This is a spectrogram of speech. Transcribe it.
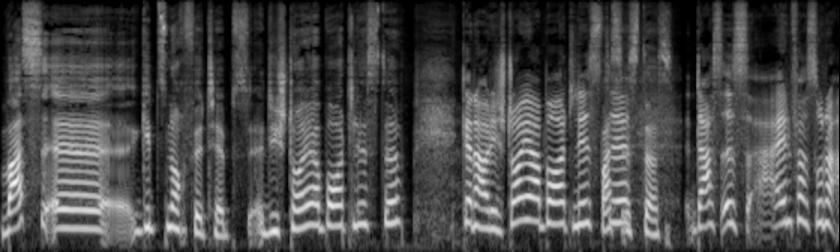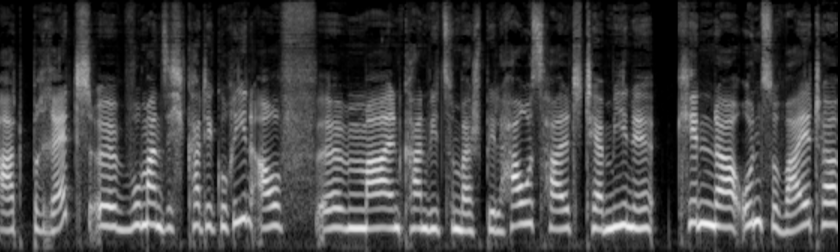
Was äh, gibt's noch für Tipps? Die Steuerbordliste? Genau, die Steuerbordliste. Was ist das? Das ist einfach so eine Art Brett, äh, wo man sich Kategorien auf aufmalen kann, wie zum Beispiel Haushalt, Termine, Kinder und so weiter.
